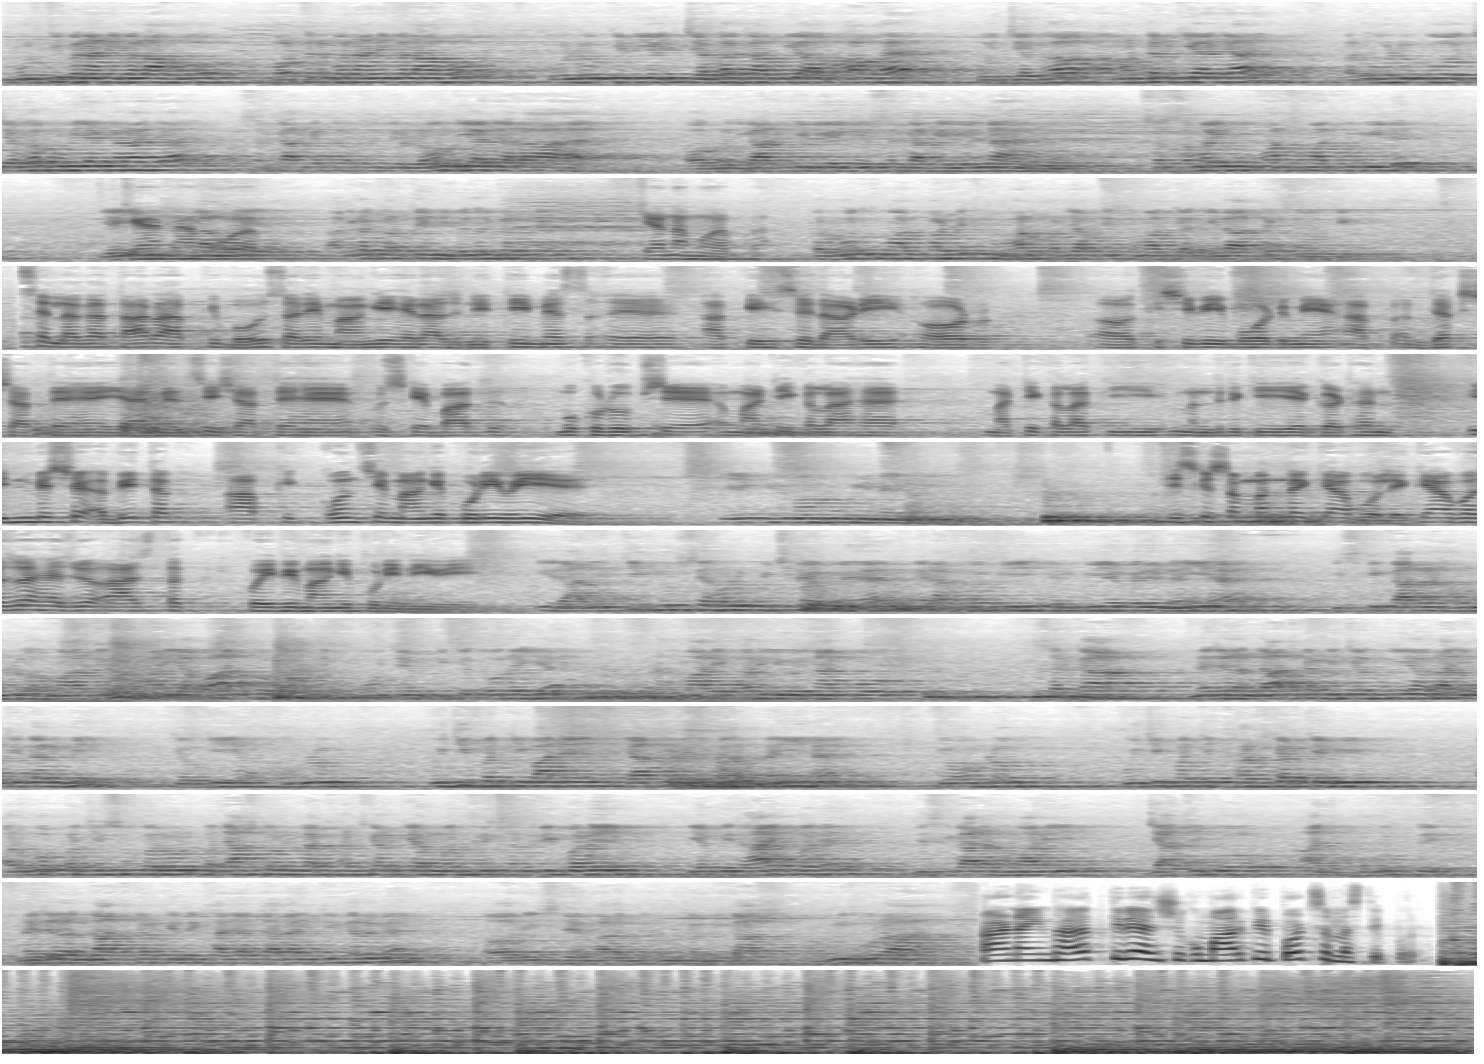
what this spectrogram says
मूर्ति बनाने वाला हो, बर्तन बनाने वाला हो, वो लोग के लिए जगह का भी अभाव है, वो जगह आवंटन किया जाए और वो लोग को जगह मुहैया कराया जाए। सरकार की तरफ़ से जो लोन दिया जा रहा है और रोज़गार के लिए जो सरकार की योजना है वो ससमय कुम्हार समाज को मिले यही क्या नाम हुआ? आग्रह करते हैं निवेदन करते हैं। क्या नाम हुआ आपका? प्रमोद कुमार पंडित कुमार प्रजापति समाज का जिला अध्यक्ष समस्तीपुर से लगातार आपकी बहुत सारी मांगे हैं राजनीति में आपकी हिस्सेदारी और किसी भी बोर्ड में आप अध्यक्ष चाहते हैं या एमएलसी चाहते हैं उसके बाद मुख्य रूप से माटी कला है माटी कला की मंदिर की ये गठन इनमें से अभी तक आपकी कौन सी मांगे पूरी हुई है? एक भी मांग पूरी नहीं हुई। इसके संबंध में क्या बोले? क्या वजह है जो आज तक कोई भी मांगे पूरी नहीं हुई? राजनीतिक रूप से हम लोग पिछड़े हुए हैं मेरा कोई भी एम पी एम नहीं है। इसके कारण हम लोग हमारे हमारी आवाज़ को वहाँ तक पहुँचने में दिक्कत हो रही है और हमारे हर योजना को सरकार नज़रअंदाज करके चलती है और राजनीतिक दल भी क्योंकि हम लोग पूंजीपति वाले जाति नहीं हैं जो हम लोग पूंजीपति खर्च करके भी अरबों पच्चीस सौ करोड़, पचास करोड़ रुपया खर्च करके हम मंत्री संतरी बने, या विधायक बने, जिसके कारण हमारी जाति को आज बहुत नज़रअंदाज करके देखा जाता राजनीतिक दल में, और इसलिए हमारा धर्म का विकास अवरुद्ध हो रहा है। आर भारत के लिए अंशु कुमार की रिपोर्ट समस्तीपुर।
